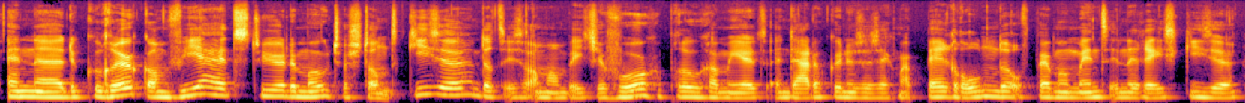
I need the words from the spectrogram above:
En eh, de coureur kan via het stuur de motorstand kiezen. Dat is allemaal een beetje voorgeprogrammeerd en daardoor kunnen ze zeg maar per ronde of per moment in de race kiezen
